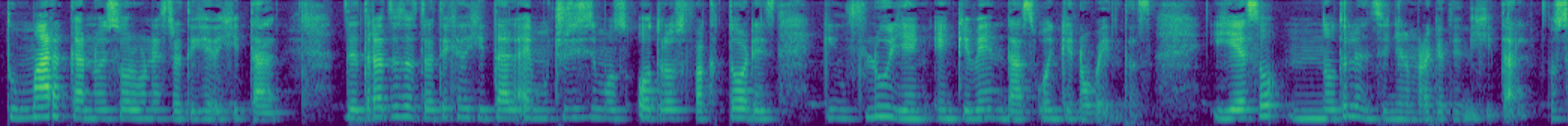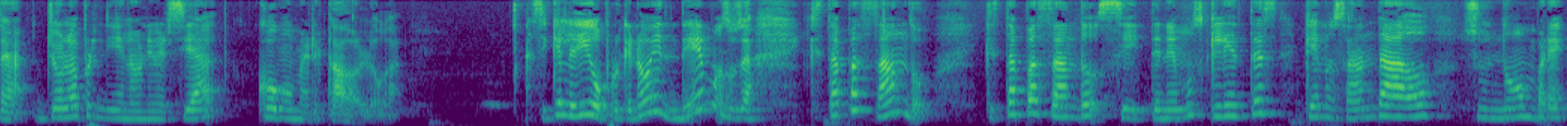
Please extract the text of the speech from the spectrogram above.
tu marca no es solo una estrategia digital. Detrás de esa estrategia digital hay muchísimos otros factores que influyen en que vendas o en que no vendas. Y eso no te lo enseña el marketing digital. O sea, yo lo aprendí en la universidad como mercadóloga. Así que le digo, ¿por qué no vendemos? O sea, ¿qué está pasando? ¿Qué está pasando si tenemos clientes que nos han dado su nombre,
